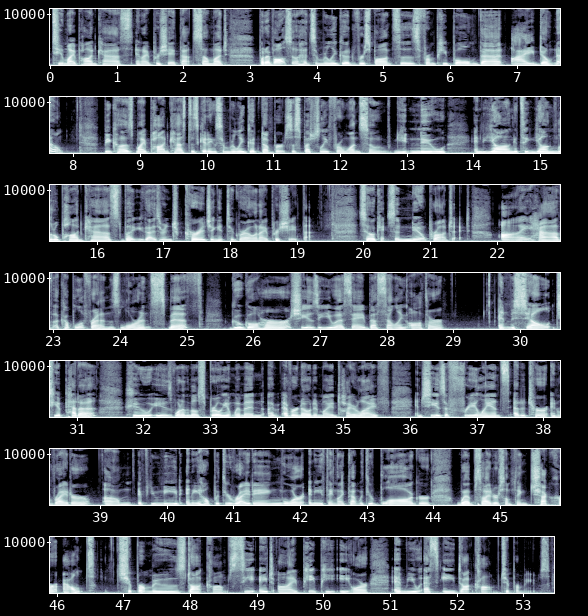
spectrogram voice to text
to my podcast, and I appreciate that so much. But I've also had some really good responses from people that I don't know because my podcast is getting some really good numbers, especially for one so new and young. It's a young little podcast, but you guys are encouraging it to grow, and I appreciate that. So, okay, so new project. I have a couple of friends, Lauren Smith. Google her. She is a USA best-selling author and Michelle Chiappetta, who is one of the most brilliant women I've ever known in my entire life. And she is a freelance editor and writer. Um, if you need any help with your writing or anything like that with your blog or website or something, check her out. Chippermuse.com, C H I P P E R M U S E.com, Chippermuse.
